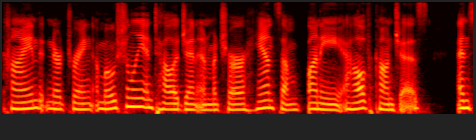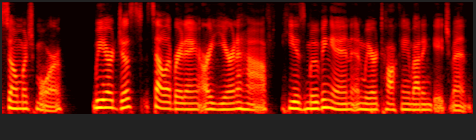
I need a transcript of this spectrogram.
kind, nurturing, emotionally intelligent and mature, handsome, funny, health conscious, and so much more. We are just celebrating our year and a half. He is moving in and we are talking about engagement.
